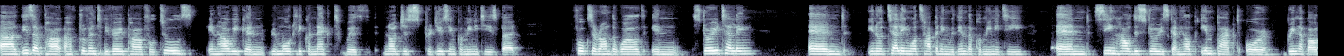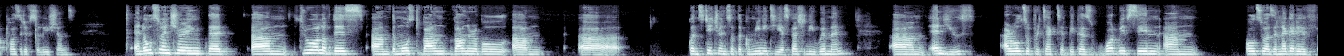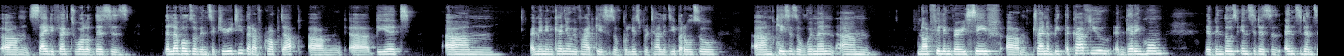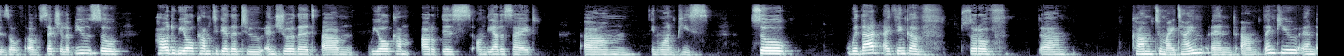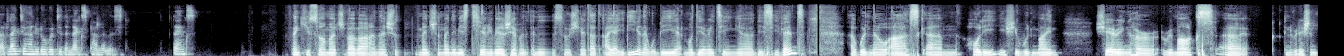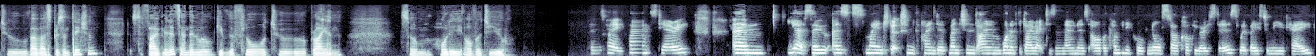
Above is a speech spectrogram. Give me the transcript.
Uh, these are have proven to be very powerful tools in how we can remotely connect with not just producing communities, but folks around the world in storytelling and you know telling what's happening within the community and seeing how these stories can help impact or bring about positive solutions. And also ensuring that um, through all of this, um, the most vul vulnerable um, uh, constituents of the community, especially women um, and youth, are also protected because what we've seen um, also as a negative um, side effect to all of this is the levels of insecurity that have cropped up, um, uh, be it, um, I mean, in Kenya, we've had cases of police brutality, but also um, cases of women um, not feeling very safe, um, trying to beat the curfew and getting home. There have been those incidences, incidences of, of sexual abuse. So how do we all come together to ensure that um, we all come out of this on the other side in one piece? So with that, I think I've sort of um, come to my time and um, thank you. And I'd like to hand it over to the next panelist. Thanks. Thank you so much, Vava. And I should mention my name is Thierry Berger. I'm an associate at IIED, and I will be moderating uh, this event. I will now ask um, Holly if she wouldn't mind sharing her remarks uh, in relation to Vava's presentation just five minutes, and then we'll give the floor to Brian. So Holly, over to you. Okay, thanks Thierry. Um, yeah, so as my introduction kind of mentioned, I'm one of the directors and owners of a company called Northstar Coffee Roasters. We're based in the UK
